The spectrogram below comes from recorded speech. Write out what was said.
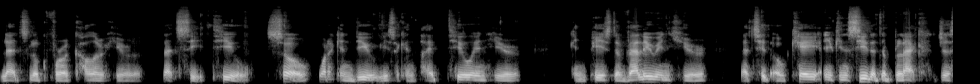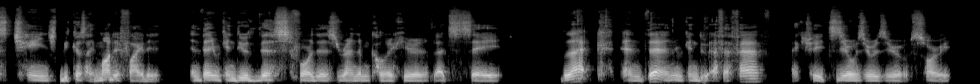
Let's look for a color here. Let's see, teal. So what I can do is I can type teal in here. I can paste the value in here. Let's hit OK. And you can see that the black just changed because I modified it. And then we can do this for this random color here. Let's say black. And then we can do FFF. Actually, it's 000. Sorry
